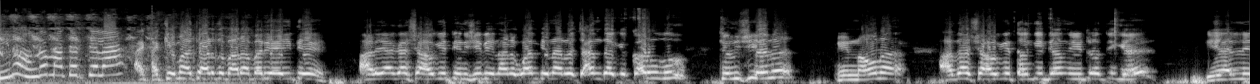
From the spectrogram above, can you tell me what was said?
ನೀನು ಹಂಗ ಮಾತಾಡ್ತಿಯಲ್ಲ? ಅಕ್ಕಿ ಮಾತಾಡುದು ಬರಾಬರಿ ಐತಿ. ಅಳಿಯಾಗ ಶಾವಿಗೆ ತಿನ್ಸಿದಿ ನನಗ್ ಒಂದಿನಾರ ಚಂದಾಗಿ ಕರುದು ತಿನ್ಸಿ ಏನು? ನಿನ್ನ ಅವನ ಅದ ಶಾವಿಗೆ ತಂದಿದ್ದೆ ಅಂದ್ರೆ ಇಟ್ಟೊತ್ತಿಗೆ ಎಲ್ಲಿ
